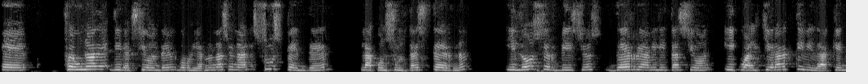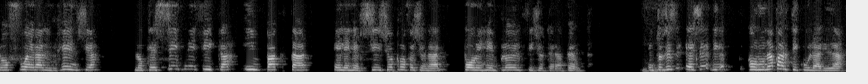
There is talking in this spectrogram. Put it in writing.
Eh, fue una de- dirección del gobierno nacional suspender la consulta externa y los servicios de rehabilitación y cualquier actividad que no fuera de urgencia, lo que significa impactar el ejercicio profesional, por ejemplo, del fisioterapeuta. Entonces, ese, con una particularidad,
